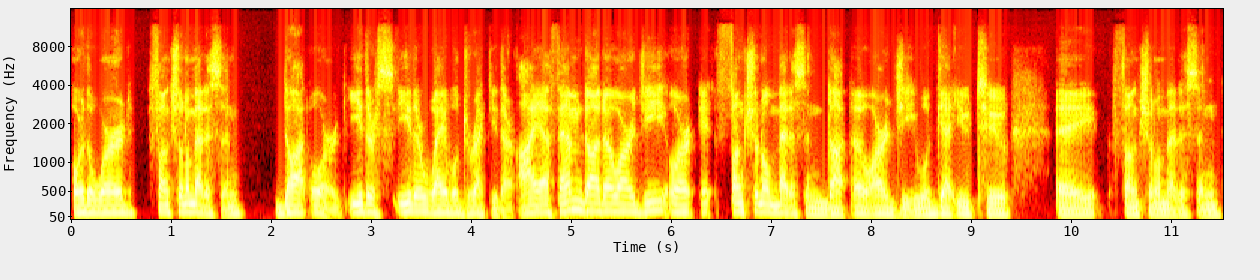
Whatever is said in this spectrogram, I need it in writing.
or the word functional medicine dot org. Either either way will direct you there. ifm.org or functionalmedicine.org will get you to a functional medicine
